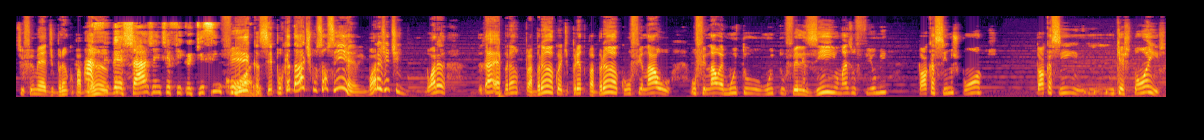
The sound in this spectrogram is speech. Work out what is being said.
se o filme é de branco para branco. Ah, se deixar, a gente fica aqui cinco fica, horas. porque dá discussão sim. Embora a gente. Embora é branco para branco, é de preto para branco, o final, o final é muito muito felizinho, mas o filme toca assim nos pontos. Toca assim em questões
